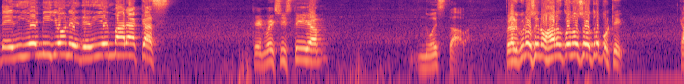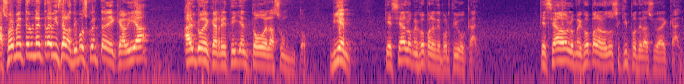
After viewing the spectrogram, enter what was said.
de 10 millones, de 10 maracas, que no existían, no estaban. Pero algunos se enojaron con nosotros porque casualmente en una entrevista nos dimos cuenta de que había algo de carretilla en todo el asunto. Bien, que sea lo mejor para el Deportivo Cali. Que sea lo mejor para los dos equipos de la ciudad de Cali.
